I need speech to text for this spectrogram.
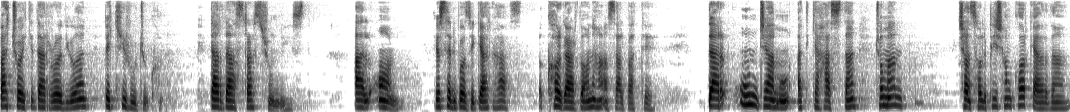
بچههایی که در رادیو هن به کی رجوع کنن؟ در دسترسشون نیست. الان یه سری بازیگر هست. کارگردان هست البته. در اون جمعیت که هستن چون من چند سال پیش هم کار کردم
